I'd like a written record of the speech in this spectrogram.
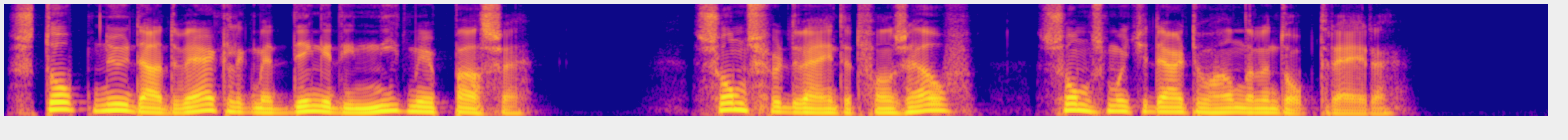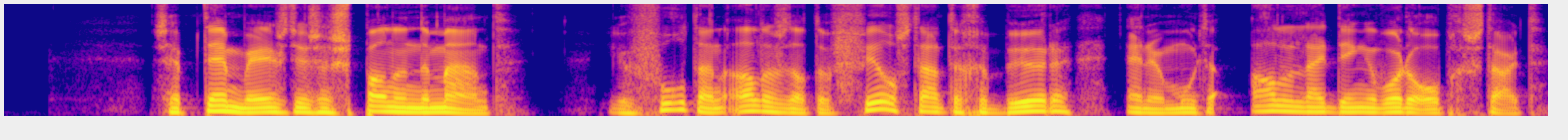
Stop nu daadwerkelijk met dingen die niet meer passen. Soms verdwijnt het vanzelf, soms moet je daartoe handelend optreden. September is dus een spannende maand. Je voelt aan alles dat er veel staat te gebeuren en er moeten allerlei dingen worden opgestart.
